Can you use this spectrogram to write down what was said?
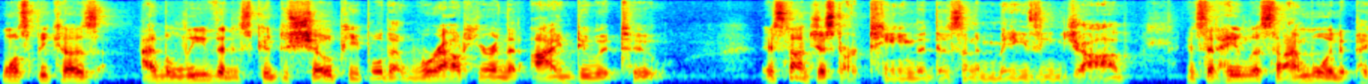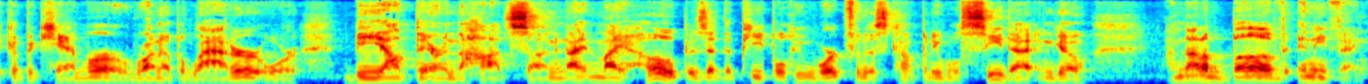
Well, it's because I believe that it's good to show people that we're out here and that I do it too. It's not just our team that does an amazing job. It's that, hey, listen, I'm willing to pick up a camera or run up a ladder or be out there in the hot sun. And I, my hope is that the people who work for this company will see that and go, I'm not above anything.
